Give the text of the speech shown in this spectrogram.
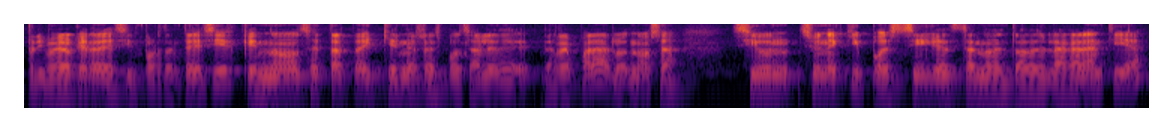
primero que nada es importante decir que no se trata de quién es responsable de, repararlo, ¿no? O sea, si un, si un equipo sigue estando dentro de la garantía,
